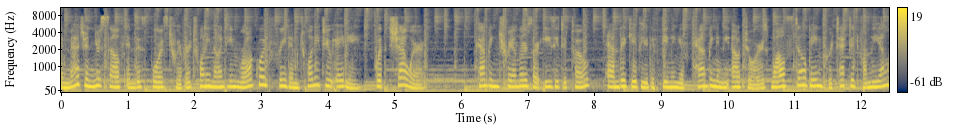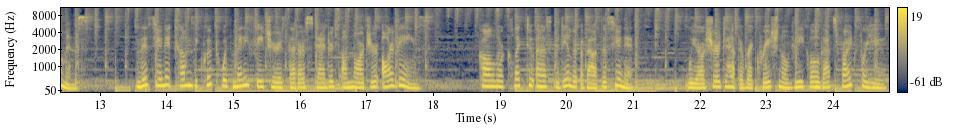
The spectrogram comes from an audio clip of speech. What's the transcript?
Imagine yourself in this Forest River 2019 Rockwood Freedom 2280 with shower. Camping trailers are easy to tow, and they give you the feeling of camping in the outdoors while still being protected from the elements. This unit comes equipped with many features that are standards on larger RVs. Call or click to ask the dealer about this unit. We are sure to have the recreational vehicle that's right for you.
